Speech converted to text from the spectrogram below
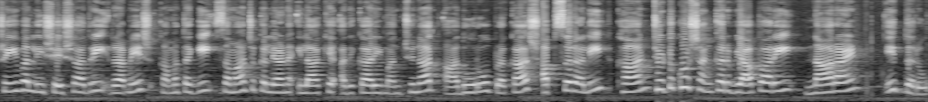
ಶ್ರೀವಲ್ಲಿ ಶೇಷಾದ್ರಿ, ರಮೇಶ್, ಕಮತಗಿ, ಸಮಾಜ ಕಲ್ಯಾಣ ಇಲಾಖೆ ಅಧಿಕಾರಿ ಮಂಜುನಾಥ್, ಆದೂರು ಪ್ರಕಾಶ್, ಅಪ್ಸರ್ ಅಲಿ ಖಾನ್, ಚುಟುಕು ಶಂಕರ್ ವ್ಯಾಪಾರಿ ನಾರಾಯಣ್ ಇದ್ದರು.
